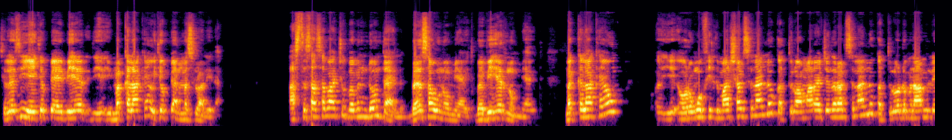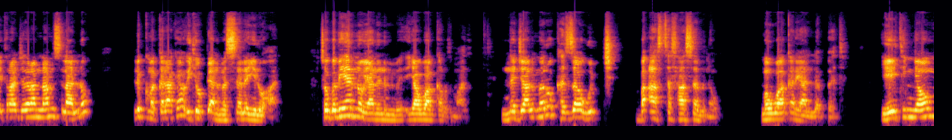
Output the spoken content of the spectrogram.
ስለዚህ የኢትዮጵያ ብሔር መከላከያው ኢትዮጵያን መስሏል ይላል። አስተሳሰባቸው በምን እንደሆነ ታያለ። በሰው ነው የሚያዩት፣ በብሔር ነው የሚያዩት። መከላከያው የኦሮሞ ፊልድ ማርሻል ስላለው ቀጥሎ አማራ ጀነራል ስላለው ቀጥሎ ወደ ምናምን ሌተናል ጀነራል ምናምን ስላለው ልክ መከላከያው ኢትዮጵያን መሰለ ይለሃል። በብሔር ነው ያንንም ያዋቀሩት ማለት ነው። እነ ጃልመሮ ከዛ ውጭ በአስተሳሰብ ነው መዋቀር ያለበት። የየትኛውም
